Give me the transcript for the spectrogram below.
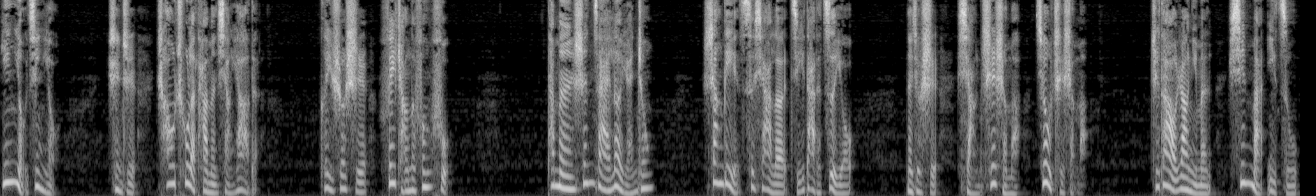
应有尽有，甚至超出了他们想要的，可以说是非常的丰富。他们身在乐园中，上帝也赐下了极大的自由，那就是想吃什么就吃什么，直到让你们心满意足。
